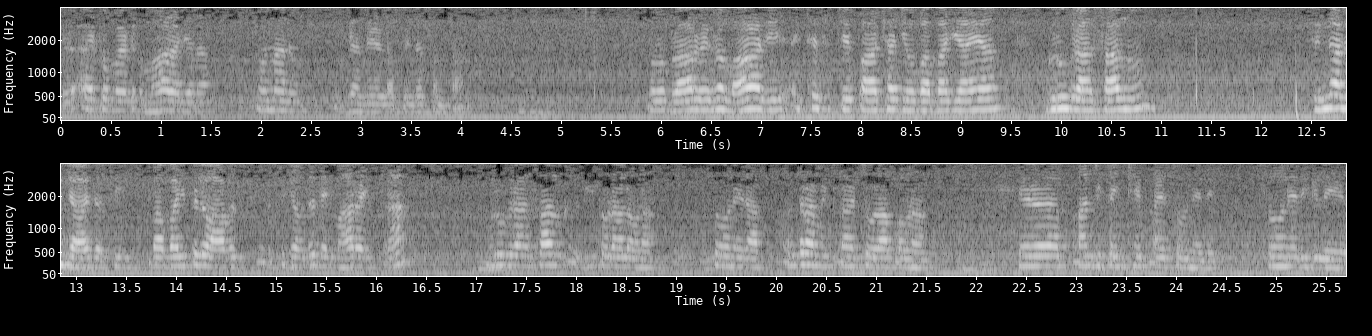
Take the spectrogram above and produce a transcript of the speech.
ਫਿਰ ਆਟੋਮੈਟਿਕ ਮਹਾਰਾਜ ਨਾ, ਉਹਨਾਂ ਨੂੰ ਚੀਜ਼ਾਂ ਦੇਣ ਲੱਗ ਪੈਂਦਾ ਸੰਤਾਂ ਨੂੰ। ਉਹ ਬਰਾਰ ਵੇਖਣਾ ਮਹਾਰਾਜ ਜੀ, ਇੱਥੇ ਸੱਚੇ ਪਾਤਸ਼ਾਹ ਜੋ ਬਾਬਾ ਜੀ ਆਏ ਆ, ਗੁਰੂ ਗ੍ਰੰਥ ਸਾਹਿਬ ਨੂੰ ਸਿੰਘਾਂ ਨੂੰ ਜਾਚ ਦੱਸੀ। ਬਾਬਾ ਜੀ ਪਹਿਲਾਂ ਆਪ ਸਜਾਉਂਦੇ ਦੇ ਮਹਾਰਾਜ ਤਰ੍ਹਾਂ ਗੁਰੂ ਗ੍ਰੰਥ ਸਾਹਿਬ ਨੂੰ ਕਲਗੀ ਤੋੜਾ ਲਾਉਣਾ, ਸੋਨੇ ਦਾ 15 ਮੀਟਰ ਚੋਲਾ ਪਾਉਣਾ, ਫਿਰ ਪੰਜ ਕੈਂਠੇ ਪਾਏ ਸੋਨੇ ਦੇ, ਸੋਨੇ ਦੀ ਗਲੇਰ।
